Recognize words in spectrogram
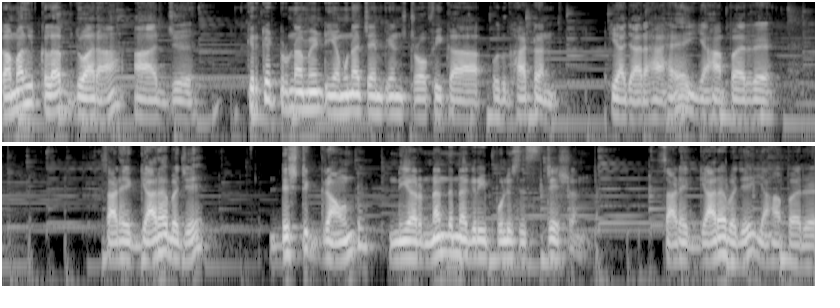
कमल क्लब द्वारा आज cricket tournament Yamuna champions trophy का उद्घाटन किया जा रहा है। यहाँ पर साढ़े ग्यारह बजे डिस्ट्रिक्ट ग्राउंड नियर नंद नगरी पुलिस स्टेशन। साढ़े ग्यारह बजे यहाँ पर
